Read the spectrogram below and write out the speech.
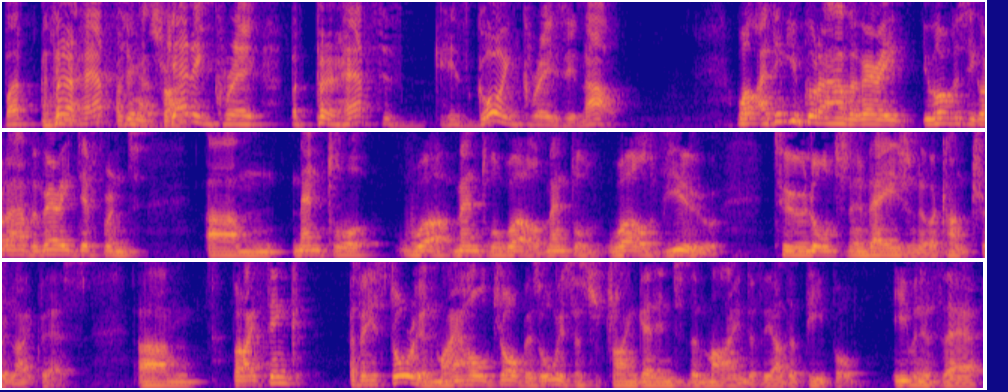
But perhaps it's getting right. crazy. But perhaps it's he's going crazy now. Well, I think you've got to have a very, you've obviously got to have a very different um, mental wor- mental world, mental world view to launch an invasion of a country like this. Um, but I think as a historian, my whole job is always just to try and get into the mind of the other people, even if they're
